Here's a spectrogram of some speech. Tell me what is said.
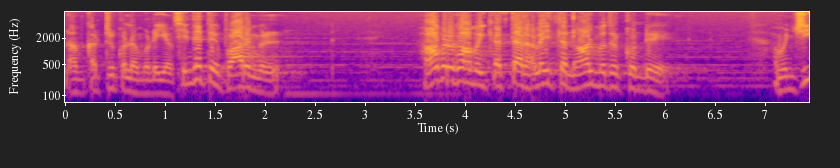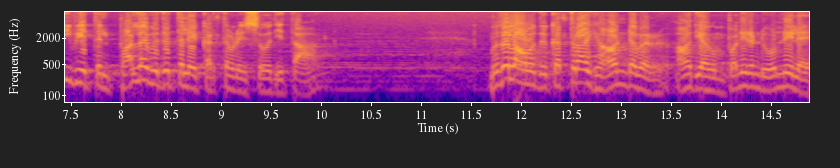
நாம் கற்றுக்கொள்ள முடியும். சிந்தித்து பாருங்கள். ஆபிரகாமை கர்த்தர் அழைத்த நாள் முதற்கொண்டு அவன் ஜீவியத்தில் பல விதத்திலே கர்த்தவனை சோதித்தார் முதலாவது கர்த்தராகி ஆண்டவர் ஆதியாகும் பன்னிரெண்டு ஒன்னிலே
